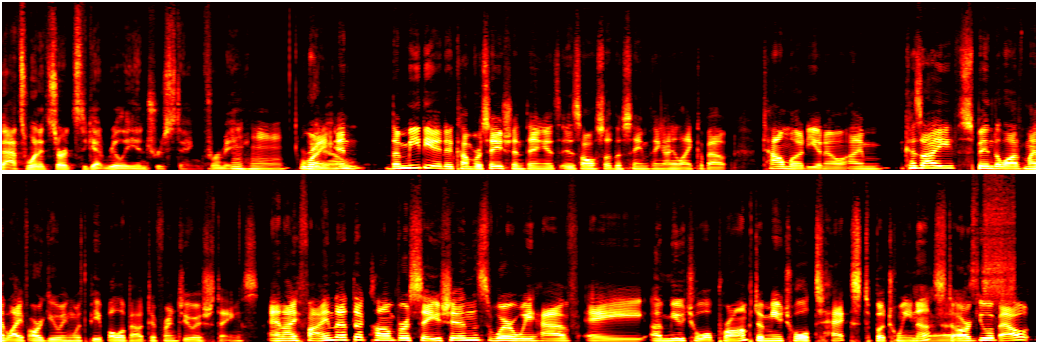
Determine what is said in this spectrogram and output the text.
that's when it starts to get really interesting for me. Mhm. Right. know. And the mediated conversation thing is, is also the same thing I like about Talmud. You know, I'm because I spend a lot of my life arguing with people about different Jewish things. And I find that the conversations where we have a, a mutual prompt, a mutual text between us to argue about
